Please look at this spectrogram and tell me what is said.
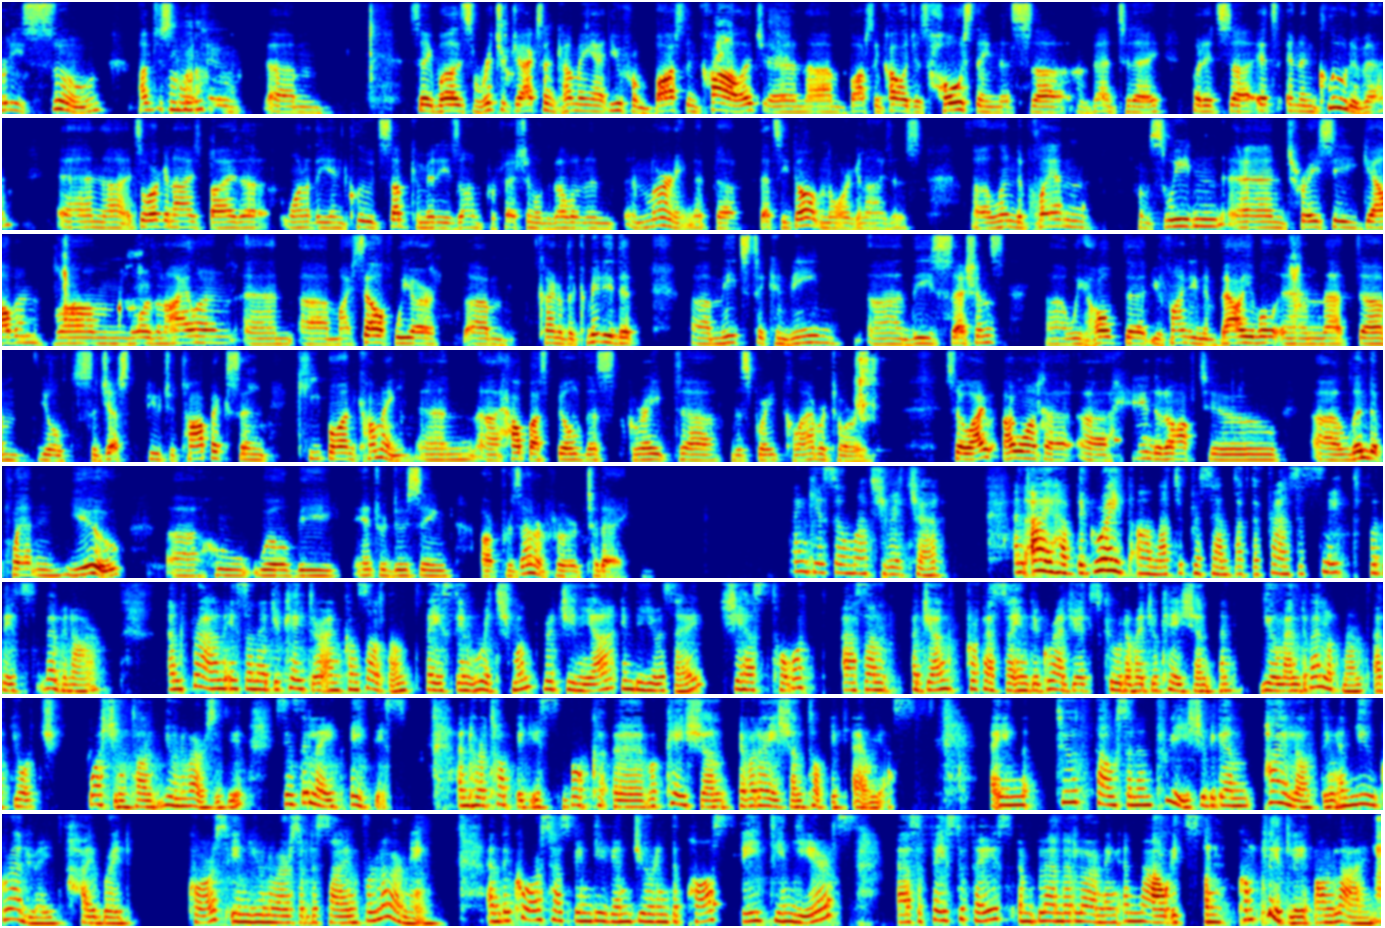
pretty soon. I'm just mm-hmm. going to um, say, well, it's Richard Jackson coming at you from Boston College, and um, Boston College is hosting this uh, event today. But it's uh, it's an include event, and uh, it's organized by the one of the include subcommittees on professional development and, and learning that uh, Betsy Dalton organizes. Uh, Linda Planton from Sweden and Tracy Galvin from Northern Ireland and uh, myself. We are um, kind of the committee that uh, meets to convene uh, these sessions. Uh, we hope that you're finding them valuable and that um, you'll suggest future topics and keep on coming and uh, help us build this great uh, this great collaboratory. So I, I want to hand it off to Uh, Linda Planton Yu, uh, who will be introducing our presenter for today. Thank you so much, Richard. And I have the great honor to present Dr. Frances Smith for this webinar. And Fran is an educator and consultant based in Richmond, Virginia, in the USA. She has taught as an adjunct professor in the Graduate School of Education and Human Development at George Washington University since the late 80s. And her topic is voc uh, vocation evaluation topic areas. In 2003, she began piloting a new graduate hybrid course in Universal Design for Learning. And the course has been given during the past 18 years as a face-to-face and blended learning, and now it's on, completely online.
